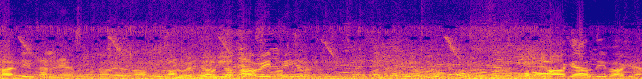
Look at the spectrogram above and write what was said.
ਹਾਂਜੀ। ਕਰ ਰਹੇ ਅਸੀਂ ਆ ਇੱਥੇ ਹੀ ਆ ਆ ਗਿਆ ਹਰਦੀਪ ਆ ਗਿਆ।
